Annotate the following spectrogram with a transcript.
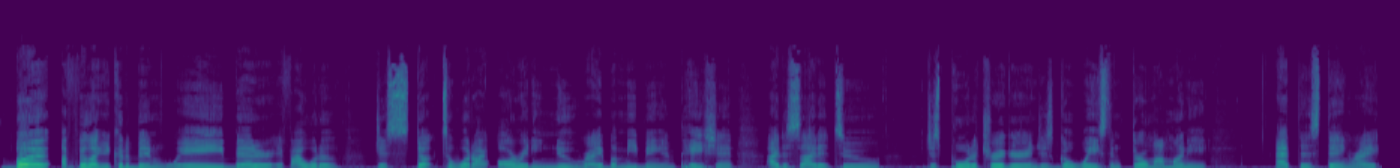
but I feel like it could have been way better if I would have just stuck to what I already knew, right? But me being impatient, I decided to just pull the trigger and just go waste and throw my money at this thing, right?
